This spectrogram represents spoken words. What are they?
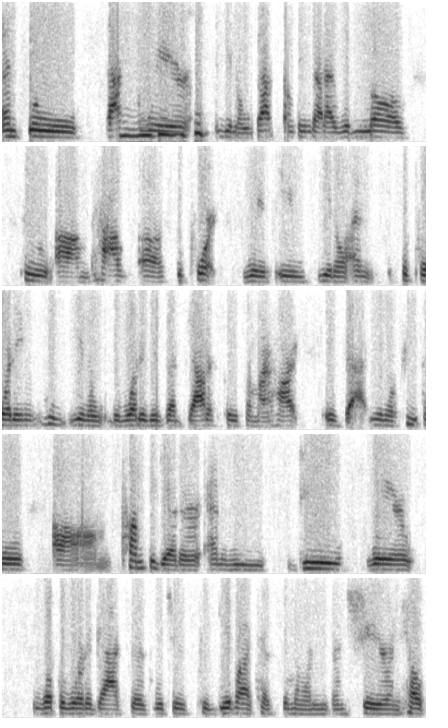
And so that's mm-hmm. where, you know, that's something that I would love to um, have uh, support with is, you know, and supporting, who, you know, the, what it is that God has placed on my heart is that, you know, people um, come together and we do where what the Word of God says, which is to give our testimonies and share and help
